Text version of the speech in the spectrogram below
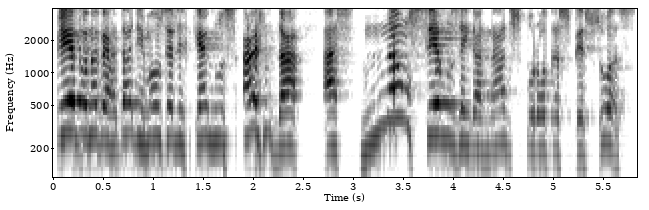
Pedro, na verdade, irmãos, ele quer nos ajudar a não sermos enganados por outras pessoas.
